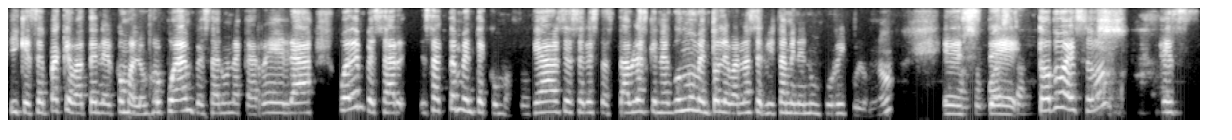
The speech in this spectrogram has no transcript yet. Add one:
y que sepa que va a tener como a lo mejor pueda empezar una carrera, puede empezar exactamente como a foguearse, hacer estas tablas que en algún momento le van a servir también en un currículum, ¿no? Este, todo eso es,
